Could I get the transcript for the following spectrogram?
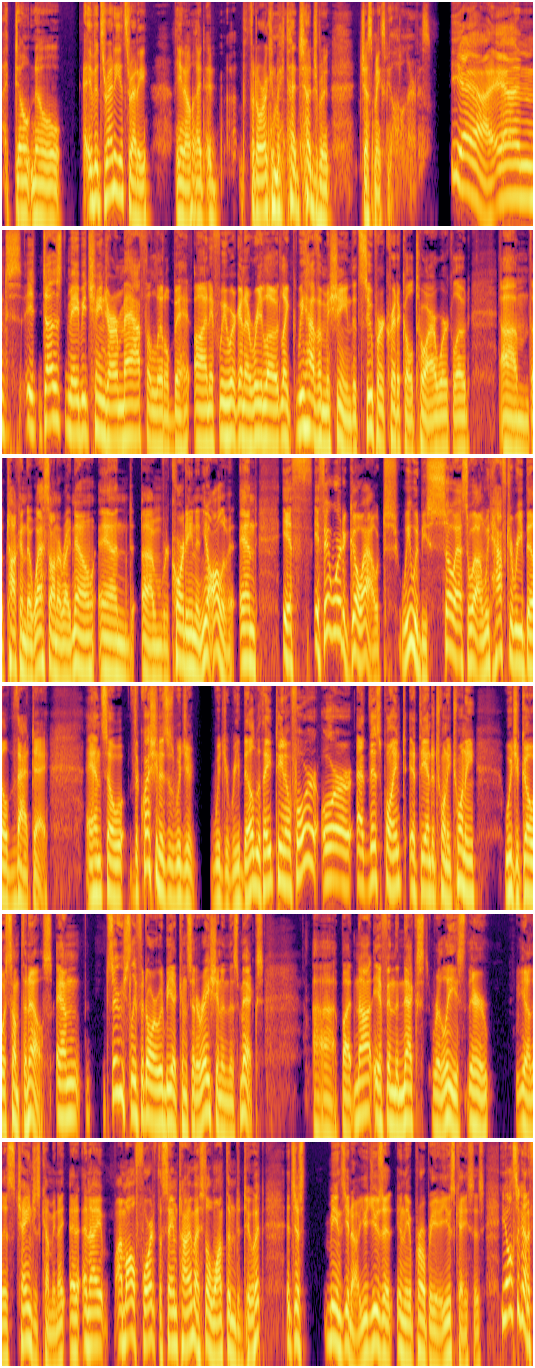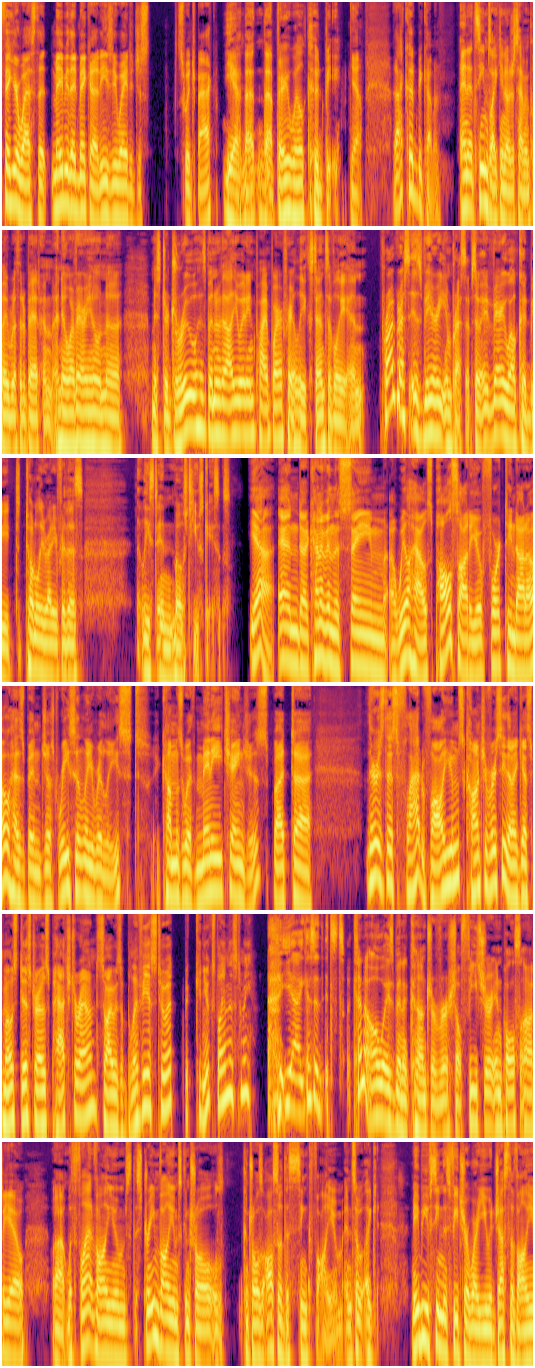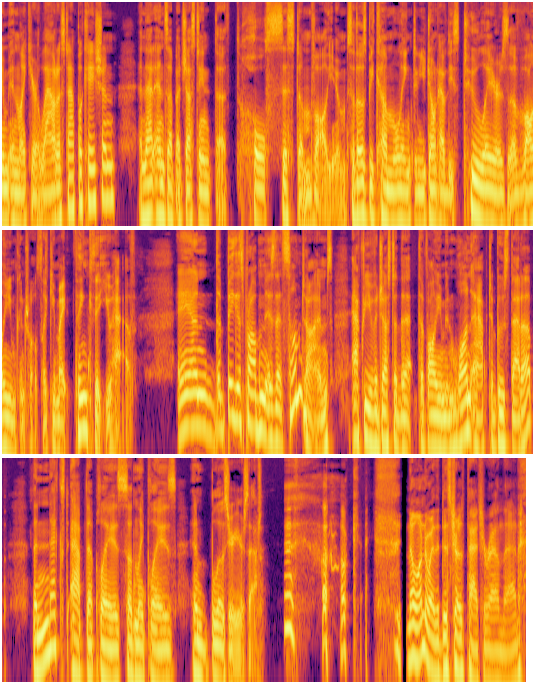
I don't know if it's ready. It's ready. You know, I, I, Fedora can make that judgment. Just makes me a little nervous. Yeah, and it does maybe change our math a little bit on if we were going to reload. Like we have a machine that's super critical to our workload. Um, I'm talking to Wes on it right now, and um, recording, and you know all of it. And if if it were to go out, we would be so SOL, and we'd have to rebuild that day. And so the question is: is would you would you rebuild with 1804, or at this point, at the end of 2020, would you go with something else? And seriously, Fedora would be a consideration in this mix uh, but not if in the next release there, you know, this change is coming. I, and I, I'm all for it. At the same time, I still want them to do it. It just means you know you'd use it in the appropriate use cases. You also got to figure, Wes that maybe they'd make an easy way to just switch back. Yeah, that that very well could be. Yeah, that could be coming. And it seems like, you know, just having played with it a bit, and I know our very own uh, Mr. Drew has been evaluating Pipewire fairly extensively, and progress is very impressive. So it very well could be t- totally ready for this, at least in most use cases. Yeah, and uh, kind of in the same uh, wheelhouse, Pulse Audio 14.0 has been just recently released. It comes with many changes, but uh, there is this flat volumes controversy that I guess most distros patched around, so I was oblivious to it. But can you explain this to me? yeah, I guess it, it's kind of always been a controversial feature in Pulse Audio. Uh, with flat volumes, the stream volumes controls controls also the sink volume, and so like maybe you've seen this feature where you adjust the volume in like your loudest application, and that ends up adjusting the whole system volume. So those become linked, and you don't have these two layers of volume controls like you might think that you have. And the biggest problem is that sometimes after you've adjusted the, the volume in one app to boost that up, the next app that plays suddenly plays and blows your ears out. okay. No wonder why the distros patch around that.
